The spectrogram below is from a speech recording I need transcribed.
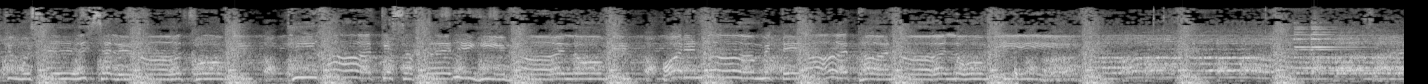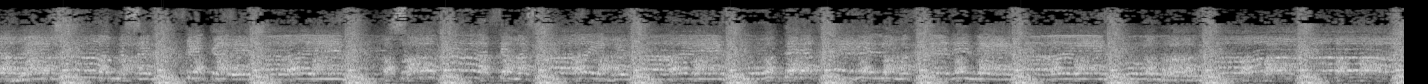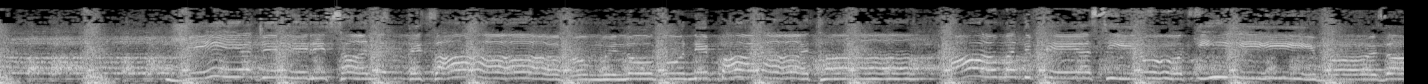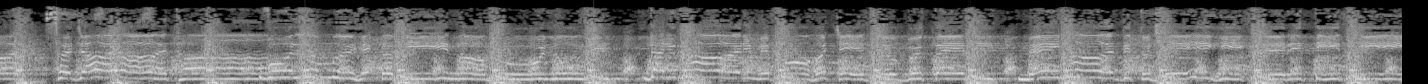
اشک مسلسل آنکھوں میں تھا۔ آمد پہ اسیروں کی بازار سجایا تھا۔ وہ لمحے کبھی نہ بھولوں گی۔ دربار میں پہنچے جب قیدی، میں یاد تجھے ہی کرتی تھی۔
